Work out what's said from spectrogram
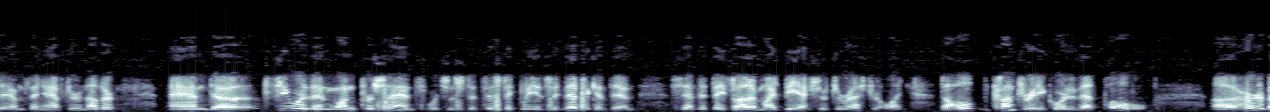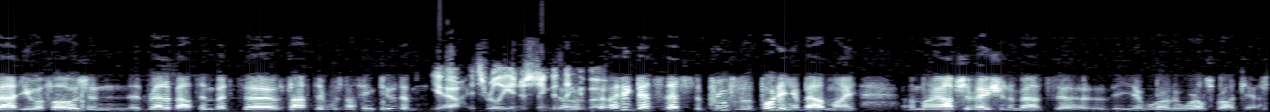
damn thing after another and uh, fewer than 1%, which is statistically insignificant then, said that they thought it might be extraterrestrial. Like the whole country, according to that poll, uh, heard about UFOs and had read about them, but uh, thought there was nothing to them. Yeah, it's really interesting to so, think about. So I think that's that's the proof of the pudding about my my observation about uh, the uh, War of the Worlds broadcast.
